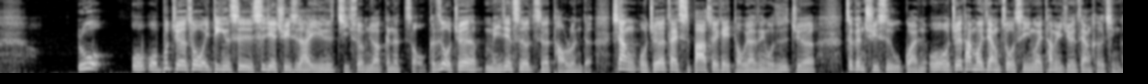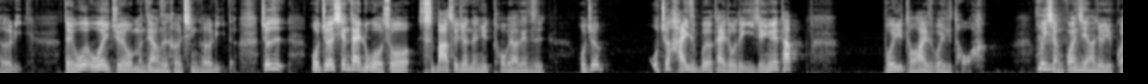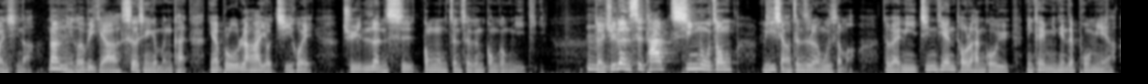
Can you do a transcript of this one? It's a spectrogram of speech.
如果我我不觉得说我一定是世界趋势，它已经是几岁我们就要跟着走。可是我觉得每一件事都值得讨论的。像我觉得在十八岁可以投票的事情，我就是觉得这跟趋势无关。我我觉得他们会这样做，是因为他们也觉得这样合情合理。对，我我也觉得我们这样是合情合理的。就是我觉得现在如果说十八岁就能去投票这件事，我觉得我觉得孩子不会有太多的意见，因为他不会去投，还是不会去投啊。会想关心他就去关心啊，嗯、那你何必给他设限一个门槛？你还不如让他有机会去认识公共政策跟公共议题，嗯、对，去认识他心目中理想的政治人物是什么，对不对？你今天投了韩国瑜，你可以明天再破灭啊，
